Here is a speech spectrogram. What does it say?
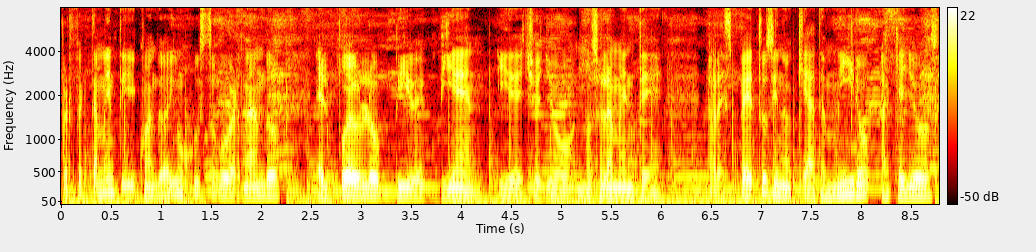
perfectamente y cuando hay un justo gobernando, el pueblo vive bien. Y de hecho yo no solamente respeto, sino que admiro a aquellos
